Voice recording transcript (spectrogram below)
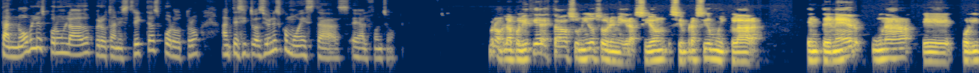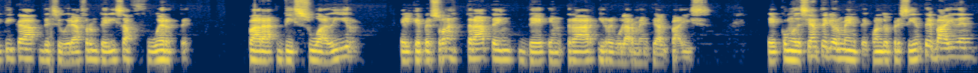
tan nobles por un lado, pero tan estrictas por otro, ante situaciones como estas, Alfonso? Bueno, la política de Estados Unidos sobre migración siempre ha sido muy clara en tener una eh, política de seguridad fronteriza fuerte para disuadir el que personas traten de entrar irregularmente al país. Eh, como decía anteriormente, cuando el presidente Biden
